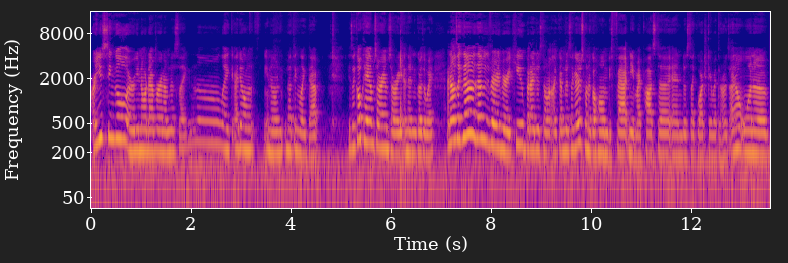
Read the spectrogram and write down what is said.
are you single or, you know, whatever. And I'm just like, no, like, I don't, you know, nothing like that. He's like, okay, I'm sorry, I'm sorry. And then goes away. And I was like, no, that was very, very cute. But I just don't, like, I'm just like, I just want to go home, be fat, and eat my pasta, and just, like, watch Game of Thrones. I don't want to,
